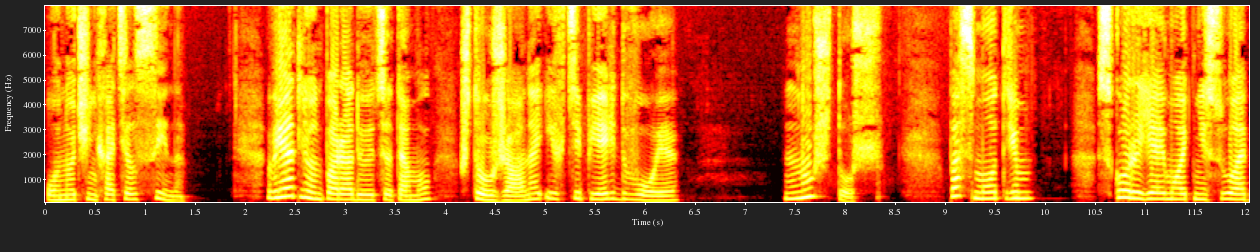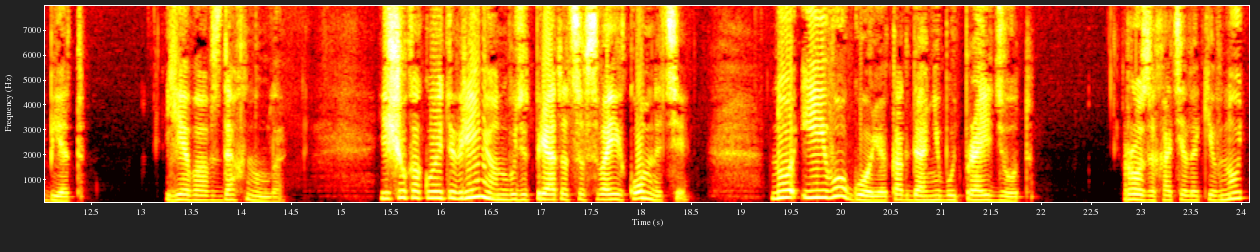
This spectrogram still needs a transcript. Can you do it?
он очень хотел сына. Вряд ли он порадуется тому, что у Жана их теперь двое. Ну что ж, посмотрим. Скоро я ему отнесу обед». Ева вздохнула. Еще какое-то время он будет прятаться в своей комнате, но и его горе когда-нибудь пройдет. Роза хотела кивнуть,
